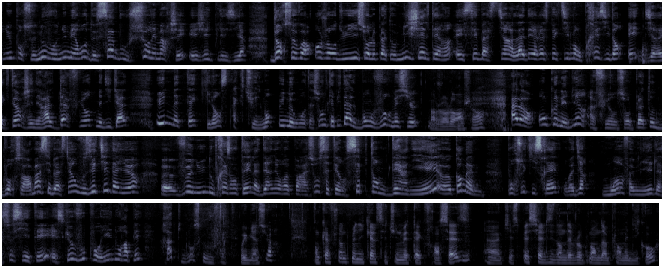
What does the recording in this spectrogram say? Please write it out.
Bienvenue pour ce nouveau numéro de Sa bouche sur les marchés et j'ai le plaisir de recevoir aujourd'hui sur le plateau Michel Terrain et Sébastien Ladé, respectivement président et directeur général d'Affluente Médicale, une medtech qui lance actuellement une augmentation de capital. Bonjour messieurs. Bonjour Laurent. Alors, on connaît bien Affluente sur le plateau de Boursorama. Sébastien, vous étiez d'ailleurs euh, venu nous présenter la dernière opération, c'était en septembre dernier. Euh, quand même, pour ceux qui seraient, on va dire, moins familiers de la société, est-ce que vous pourriez nous rappeler rapidement ce que vous faites? Oui, bien sûr. Donc Affluent Medical, c'est une medtech française euh, qui est spécialisée dans le développement d'implants médicaux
